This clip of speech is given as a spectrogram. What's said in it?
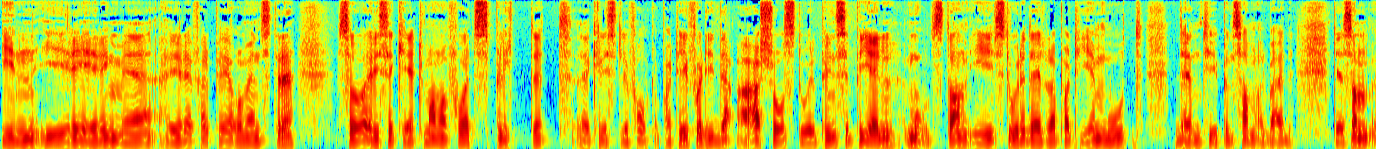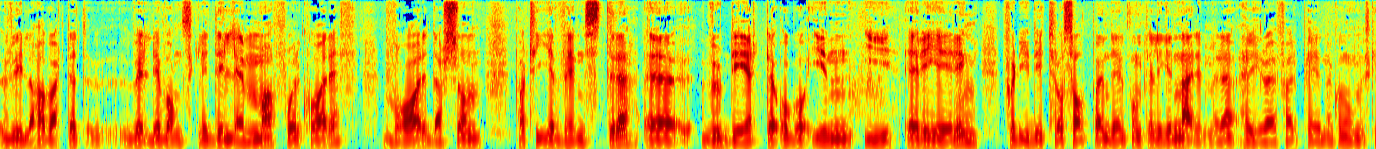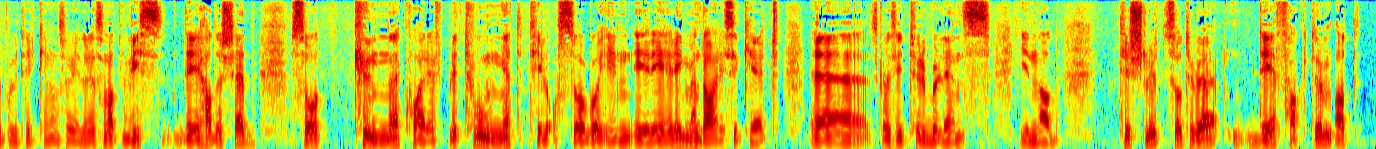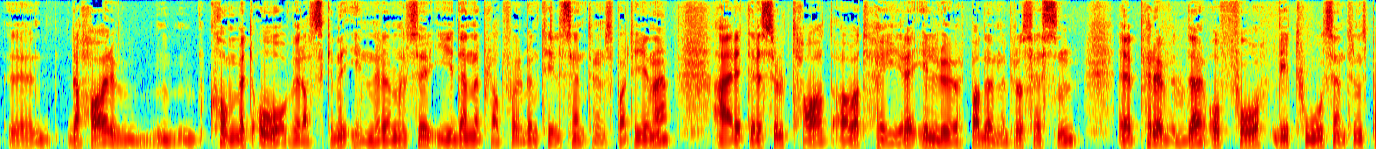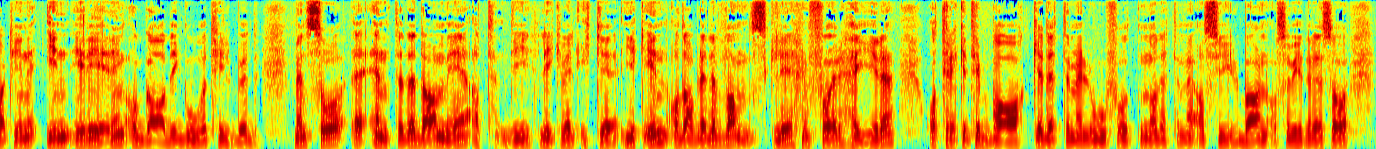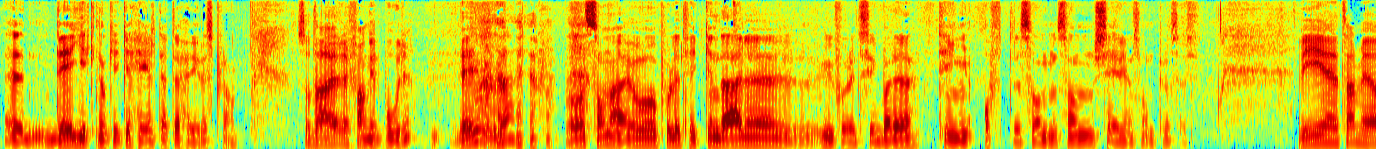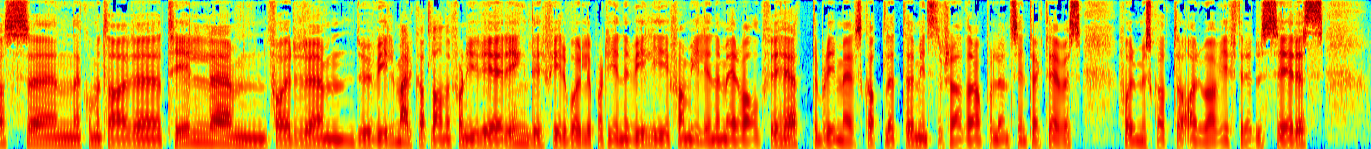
inn i regjering med Høyre, Frp og Venstre, så risikerte man å få et splittet eh, Kristelig Folkeparti, fordi det er så stor prinsipiell motstand i store deler av partiet mot den typen samarbeid. Det som ville ha vært et veldig vanskelig dilemma for KrF, var dersom partiet Venstre eh, vurderte å gå inn i regjering, fordi de tross alt på en del punkter ligger nærmere Høyre og Frp, den økonomiske politikken osv. Så videre. sånn at hvis det hadde skjedd, så kunne KrF blitt tvunget til også å gå inn i regjering, men da risikert eh, skal vi si, turbulens innad. Til slutt så tror jeg det faktum at det har kommet overraskende innrømmelser i denne plattformen til sentrumspartiene, er et resultat av at Høyre i løpet av denne prosessen eh, prøvde å få de to sentrumspartiene inn i regjering og ga de gode tilbud. Men så eh, endte det da med at de likevel ikke gikk inn, og da ble det vanskelig for Høyre å trekke tilbake dette med Lofoten og dette med asylbarn osv. Så, videre. så det gikk nok ikke helt etter Høyres plan. Så der fanget bordet? Det gjorde det. Og sånn er jo politikken. Det er eh, uforutsigbare ting ofte som, som skjer i en sånn prosess. Vi tar med oss en kommentar eh, til. For du vil merke at landet får ny regjering. De fire borgerlige partiene vil gi familiene mer valgfrihet. Det blir mer skattelette, minstefradrag på lønnsinntekt heves, formuesskatt og arveavgift reduseres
